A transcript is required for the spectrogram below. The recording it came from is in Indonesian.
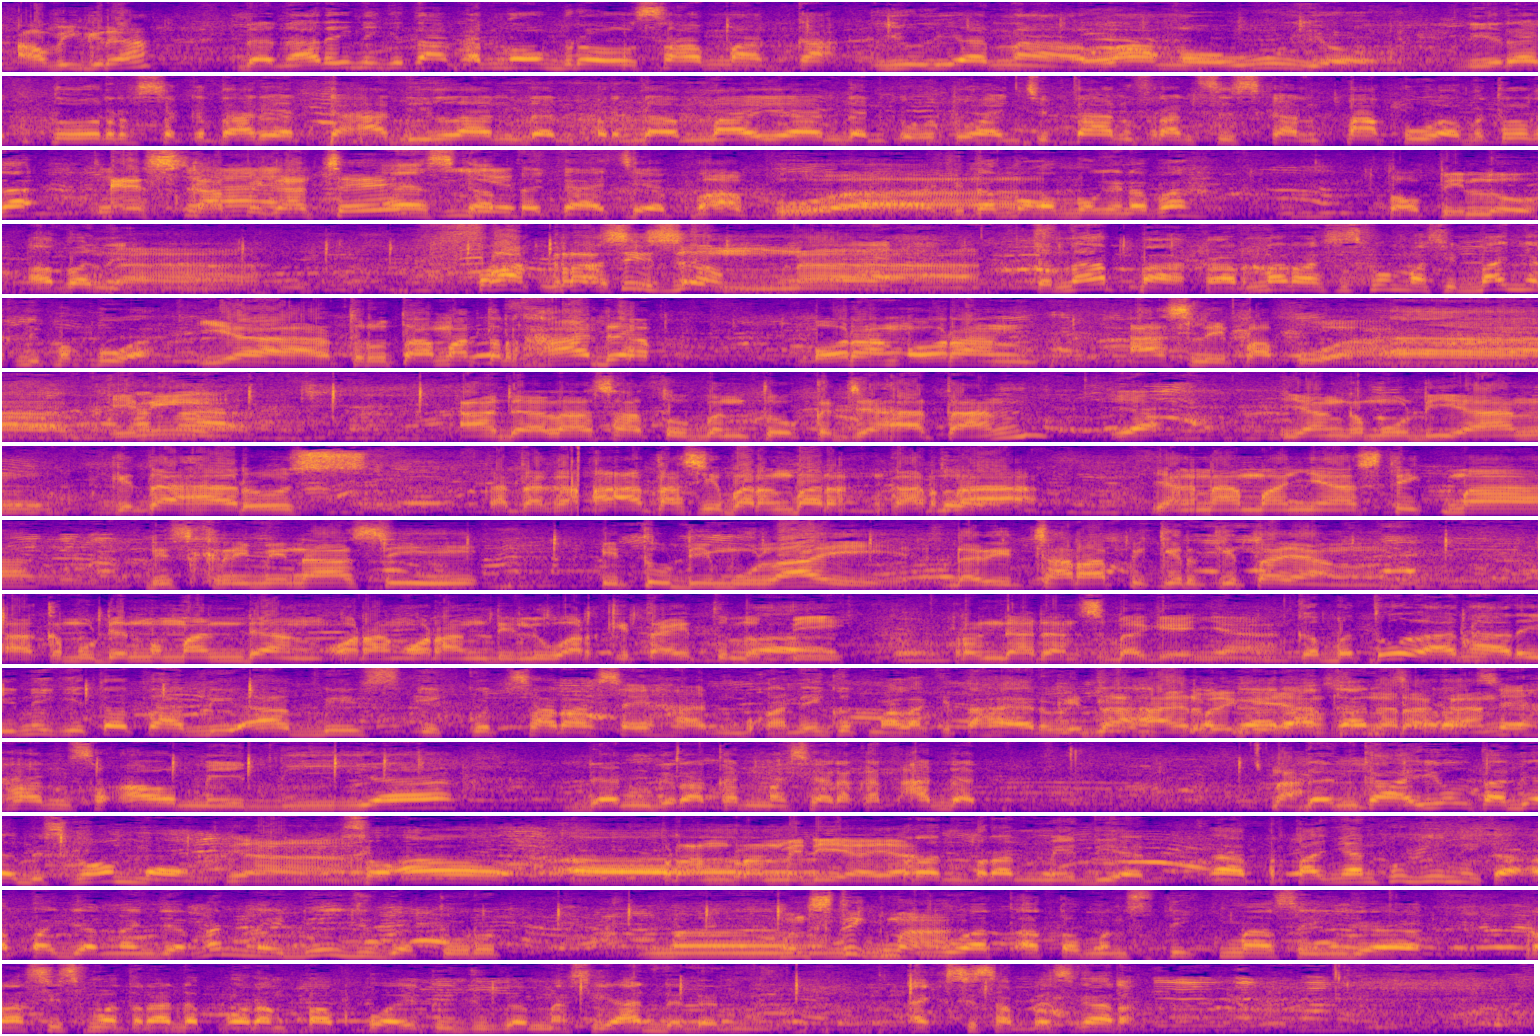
Awigra, Dan hari ini kita akan ngobrol sama Kak Yuliana Langowuyo, Direktur Sekretariat Keadilan dan Perdamaian dan Keutuhan Ciptaan Fransiskan Papua. Betul Kak? SKPKC, SKPKC Papua. Kita mau ngomongin apa? topi lo. Apa nih? Nah, fuck racism. Nah, Kenapa? Karena rasisme masih banyak di Papua. ya terutama terhadap orang-orang asli Papua. Nah, Ini karena- adalah satu bentuk kejahatan ya yang kemudian kita harus katakanlah atasi bareng-bareng karena yang namanya stigma, diskriminasi itu dimulai dari cara pikir kita yang uh, kemudian memandang orang-orang di luar kita itu lebih rendah dan sebagainya. Kebetulan hari ini kita tadi habis ikut sarasehan, bukan ikut malah kita HRWG Kita yang selenggarakan. sarasehan soal media dan gerakan masyarakat adat. Nah. dan Kak Yul tadi habis ngomong Ya. soal uh, Peran-peran media ya. Peran-peran media. Nah, pertanyaanku gini Kak, apa jangan-jangan media juga turut Menstigma. membuat atau menstigma sehingga rasisme terhadap orang Papua itu juga masih ada dan eksis sampai sekarang?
